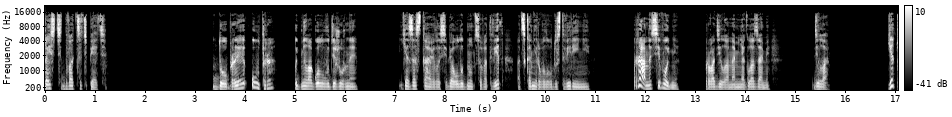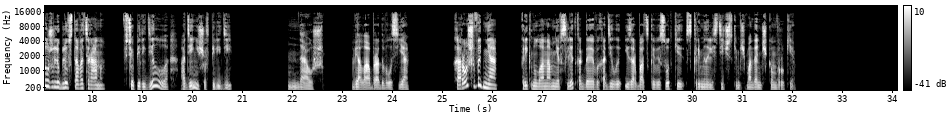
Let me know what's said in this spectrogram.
6.25. «Доброе утро», — подняла голову дежурная. Я заставила себя улыбнуться в ответ, отсканировала удостоверение. «Рано сегодня», — проводила она меня глазами. «Дела». «Я тоже люблю вставать рано. Все переделала, а день еще впереди». «Да уж», — вяло обрадовалась я. «Хорошего дня», — крикнула она мне вслед, когда я выходила из Арбатской высотки с криминалистическим чемоданчиком в руке.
